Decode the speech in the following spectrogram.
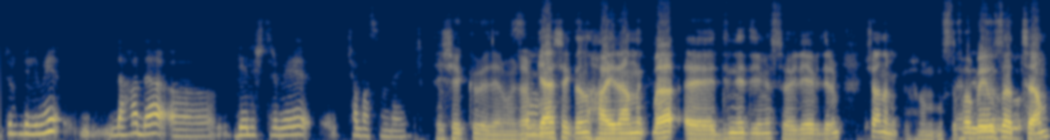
Türk dilimi daha da e, geliştirmeye çabasındayım. Teşekkür ederim hocam. Gerçekten hayranlıkla e, dinlediğimi söyleyebilirim. Şu anda mikrofonu Mustafa Ben de Bey'e biraz zor- uzatacağım.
